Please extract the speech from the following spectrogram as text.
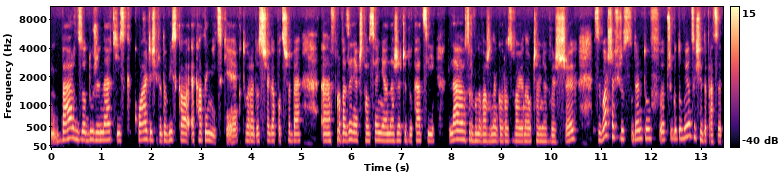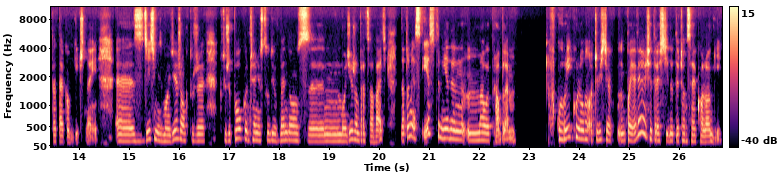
Bardzo duży nacisk kładzie środowisko akademickie, które dostrzega potrzebę e, wprowadzenia kształcenia na rzecz edukacji dla zrównoważonego rozwoju na uczelniach wyższych, zwłaszcza wśród studentów przygotowujących się do pracy pedagogicznej z dziećmi, z młodzieżą, którzy, którzy po ukończeniu studiów będą z mm, młodzieżą pracować. Natomiast jest w tym jeden mm, mały problem. W kurikulum oczywiście mm, pojawiają się treści dotyczące ekologii.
